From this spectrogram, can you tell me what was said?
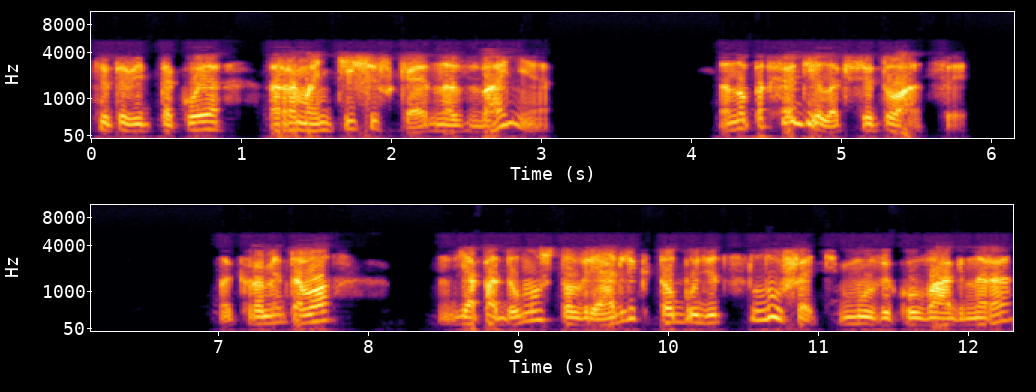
Это ведь такое романтическое название. Оно подходило к ситуации. Кроме того, я подумал, что вряд ли кто будет слушать музыку Вагнера,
